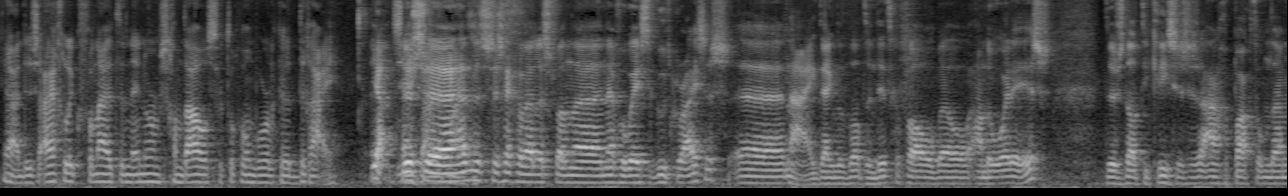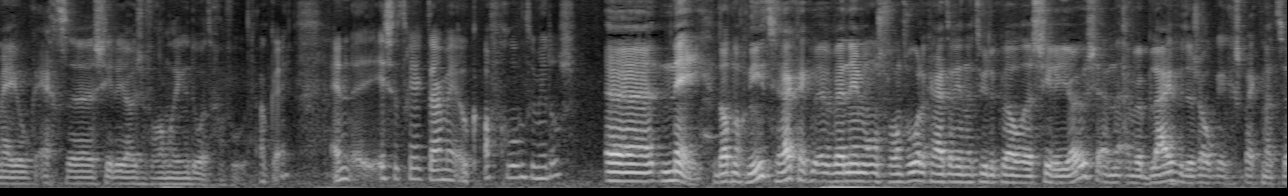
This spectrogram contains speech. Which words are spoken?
Ja, dus eigenlijk vanuit een enorm schandaal is er toch wel een behoorlijke draai. Ja, dus, uh, dus, ze zeggen wel eens van uh, never waste a good crisis. Uh, nou, ik denk dat dat in dit geval wel aan de orde is. Dus dat die crisis is aangepakt om daarmee ook echt serieuze veranderingen door te gaan voeren. Oké. En is het traject daarmee ook afgerond inmiddels? nee, dat nog niet. Hè. Kijk, wij nemen onze verantwoordelijkheid daarin natuurlijk wel serieus. En, en, we blijven dus ook in gesprek met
